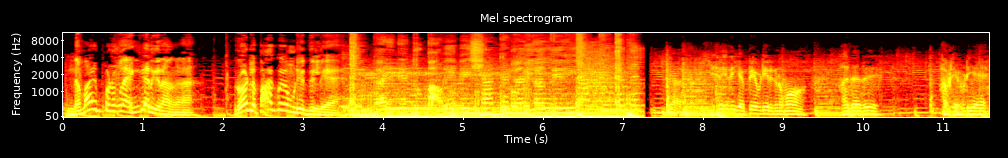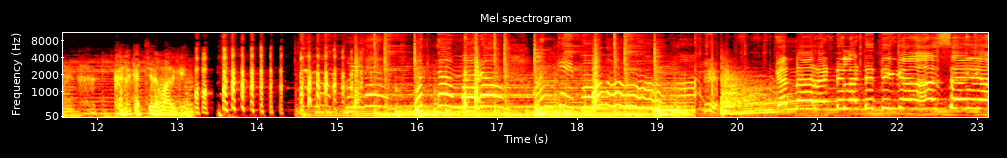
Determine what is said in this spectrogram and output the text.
இந்த மாதிரி பொண்ணுங்களா எங்க இருக்கிறாங்க? ரோட்ல பாக்கவே முடியுது இல்லையே. இது எப்படி எப்படி இருக்கணுமோ அது அது. அப்படி அப்படியே கன கச்சிதமா இருக்கு லட்டு திங்க ஆசையா?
